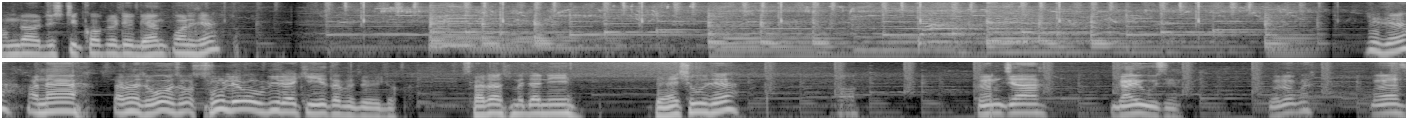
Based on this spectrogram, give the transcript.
અમદાવાદ ડિસ્ટ્રિક્ટ કોઓપરેટિવ બેંક પણ છે. ઈ છે. અને તમે જુઓ છો, શું લેવો ઊભી રાખી એ તમે જોઈ લો. સરસ મજાની ભેંસું છે. ત્રણ ચાર ગાયું છે. બરોબર? બસ,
